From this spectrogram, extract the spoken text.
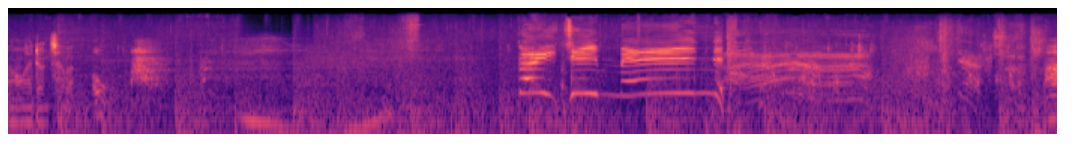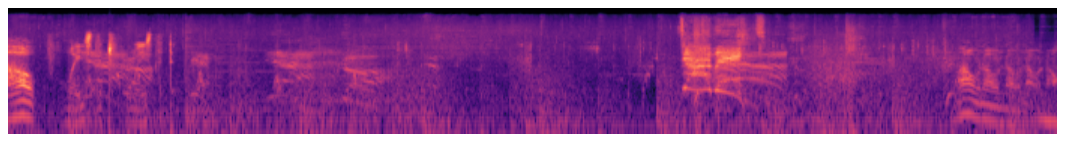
Oh, I don't have a... Oh! Mighty men! Oh! Wasted, wasted. Damn it! Oh, no, no, no, no.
